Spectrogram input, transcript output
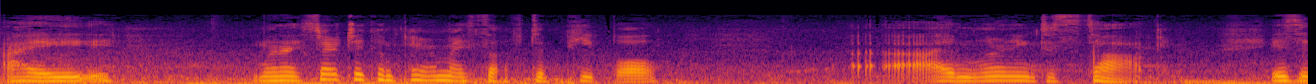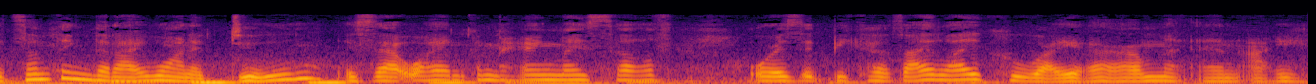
I, when I start to compare myself to people, I'm learning to stop. Is it something that I want to do? Is that why I'm comparing myself? Or is it because I like who I am and I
